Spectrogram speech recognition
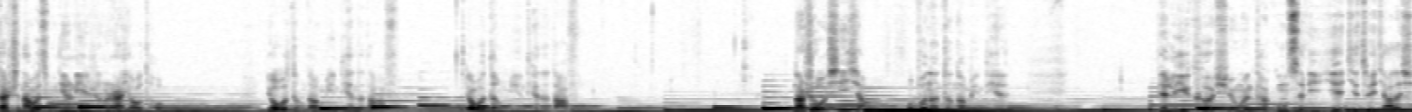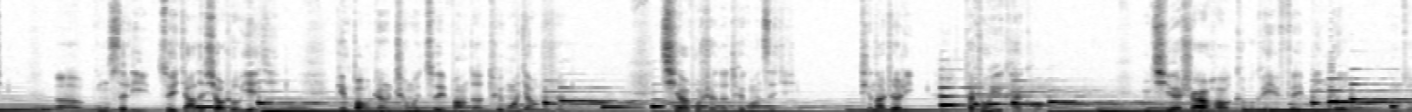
但是那位总经理仍然摇头。要我等到明天的答复，要我等明天的答复。那时我心想，我不能等到明天，便立刻询问他公司里业绩最佳的，呃，公司里最佳的销售业绩，并保证成为最棒的推广讲师，锲而不舍地推广自己。听到这里，他终于开口：“你七月十二号可不可以飞滨州工作？”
